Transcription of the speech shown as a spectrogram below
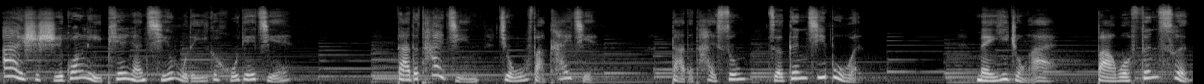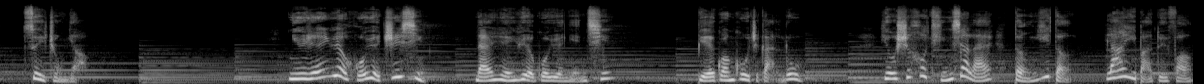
爱是时光里翩然起舞的一个蝴蝶结。打得太紧就无法开解，打得太松则根基不稳。每一种爱，把握分寸最重要。女人越活越知性，男人越过越年轻。别光顾着赶路，有时候停下来等一等，拉一把对方，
